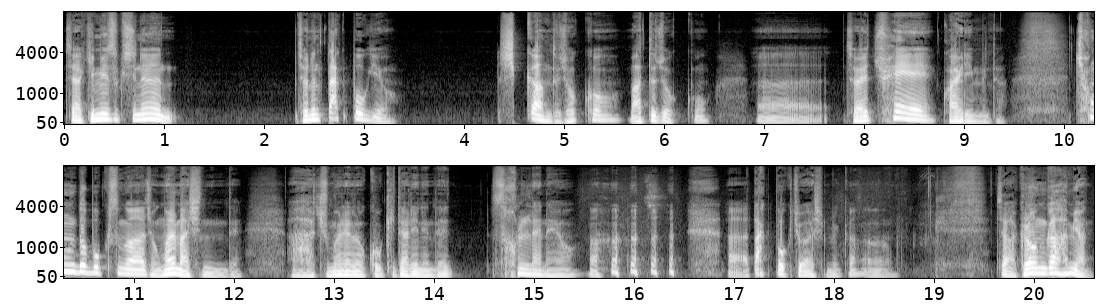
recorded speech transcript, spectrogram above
자, 김민숙 씨는 저는 딱복이요. 식감도 좋고 맛도 좋고 어, 저의 최애 과일입니다. 청도 복숭아 정말 맛있는데 아 주문해 놓고 기다리는데 설레네요. 아, 딱복 좋아하십니까? 어. 자, 그런가 하면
